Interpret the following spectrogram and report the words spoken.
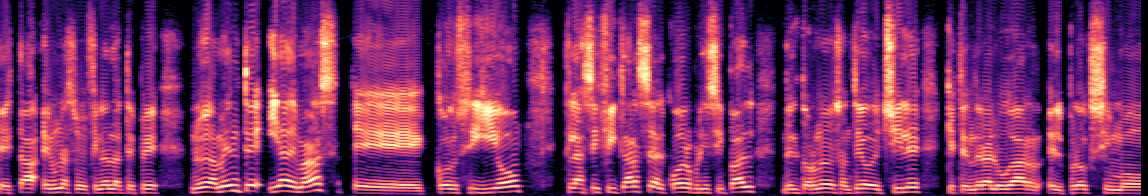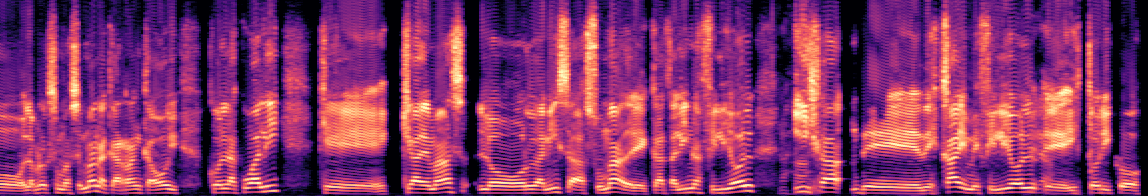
está en una semifinal de ATP nuevamente y además eh, consiguió clasificarse al cuadro principal del torneo de Santiago de Chile que tendrá lugar el próximo la próxima semana que arranca hoy con la quali que, que además lo organiza su madre Catalina Filiol hija de, Jaime Filiol eh, histórico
